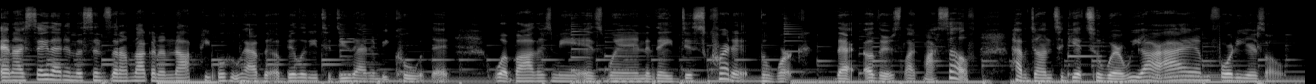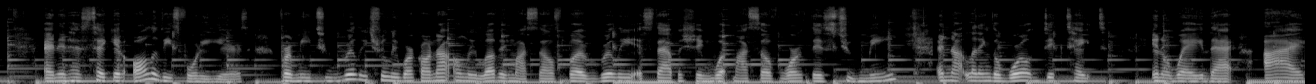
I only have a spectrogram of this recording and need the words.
And I say that in the sense that I'm not going to knock people who have the ability to do that and be cool with it. What bothers me is when they discredit the work that others like myself have done to get to where we are. I am 40 years old. And it has taken all of these 40 years for me to really truly work on not only loving myself, but really establishing what my self worth is to me and not letting the world dictate in a way that I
